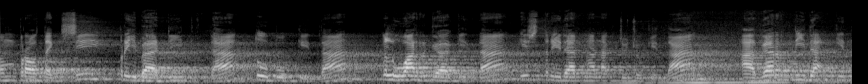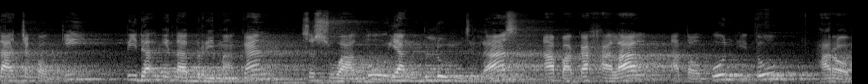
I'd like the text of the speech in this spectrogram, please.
memproteksi pribadi kita, tubuh kita, keluarga kita, istri dan anak cucu kita agar tidak kita cekoki tidak kita beri makan sesuatu yang belum jelas apakah halal ataupun itu haram.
